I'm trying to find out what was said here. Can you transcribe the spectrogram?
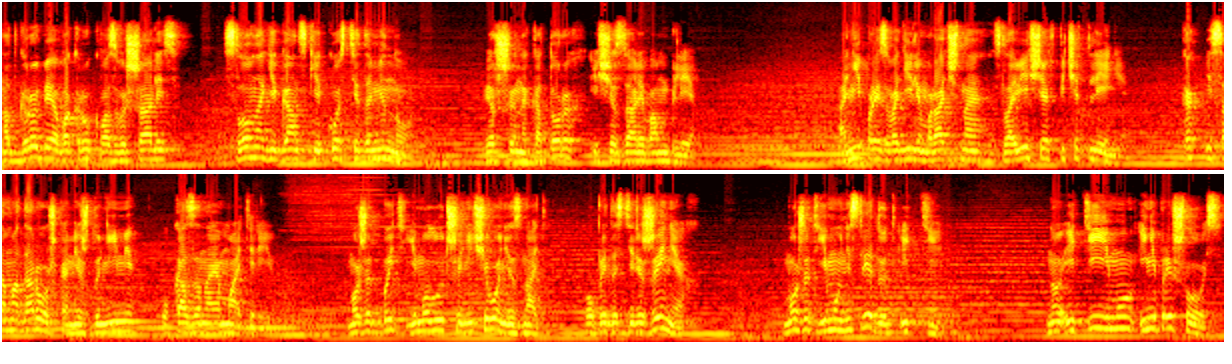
Надгробия вокруг возвышались, словно гигантские кости домино, вершины которых исчезали во мгле. Они производили мрачное, зловещее впечатление, как и сама дорожка между ними, указанная матерью. Может быть, ему лучше ничего не знать о предостережениях? Может, ему не следует идти? Но идти ему и не пришлось.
